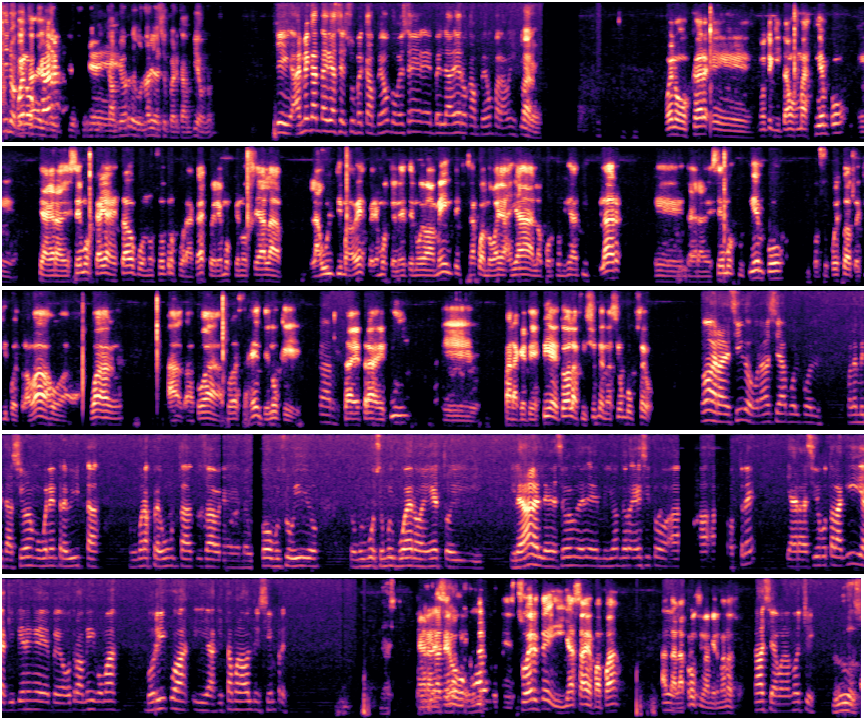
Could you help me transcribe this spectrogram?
Sí, no, que Bueno, está el- Oscar, el, el eh, campeón regular y el supercampeón, ¿no? Sí, a mí me encantaría ser supercampeón porque ese es el verdadero campeón para mí. Claro. Bueno, Oscar, eh, no te quitamos más tiempo. Eh, te agradecemos que hayas estado con nosotros por acá. Esperemos que no sea la, la última vez. Esperemos tenerte nuevamente, quizás cuando vayas ya a la oportunidad titular. Eh, te agradecemos tu tiempo y por supuesto a tu equipo de trabajo, a Juan, a, a toda, toda esta gente ¿no? que Claro. está detrás de ti, eh, para que te despida de toda la afición de Nación Boxeo. No, agradecido, gracias por, por, por la invitación, muy buena entrevista, muy buenas preguntas, tú sabes, me gustó, muy fluido, soy muy, soy muy bueno en esto y, y le, da- le deseo el, millón de éxitos a, a- a los tres. Y agradecido por estar aquí. Y aquí tienen eh, otro amigo más, Boricua, y aquí estamos a la orden siempre. Gracias. Te agradecemos, suerte y ya sabes, papá. Hasta la próxima, mi hermano. Gracias, buenas noches. Saludos.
